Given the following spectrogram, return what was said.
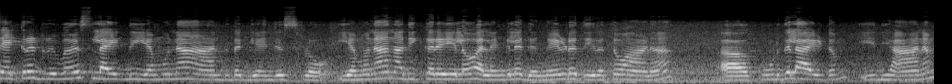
sacred rivers like the Yamuna and the Ganges flow Yamuna നദിക്കരയിലോ അല്ലെങ്കിൽ ഗംഗയുടെ തീരത്തോ ആണ് കൂടുതലായിട്ടും ഈ ധ്യാനം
